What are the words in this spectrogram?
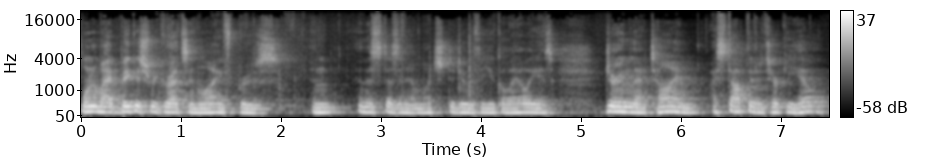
one of my biggest regrets in life, Bruce, and, and this doesn't have much to do with the ukulele, is during that time, I stopped at a Turkey Hill.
